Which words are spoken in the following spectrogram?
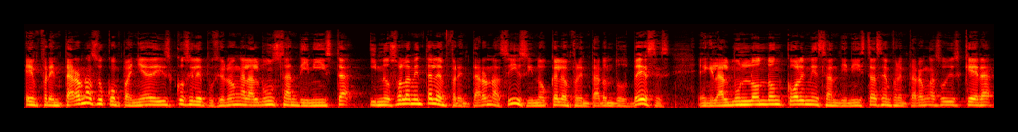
enfrentaron a su compañía de discos y le pusieron al álbum Sandinista. Y no solamente le enfrentaron así, sino que lo enfrentaron dos veces. En el álbum London Calling y Sandinista se enfrentaron a su disquera.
